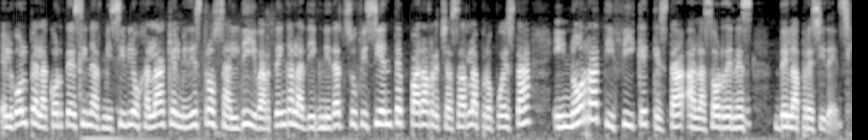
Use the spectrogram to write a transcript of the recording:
El golpe a la Corte es inadmisible. Ojalá que el ministro Saldívar tenga la dignidad suficiente para rechazar la propuesta y no ratifique que está a las órdenes de la presidencia.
